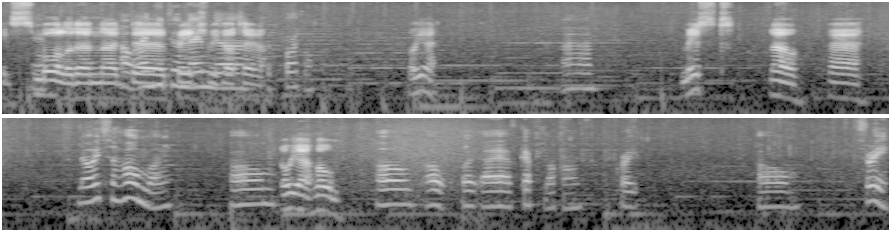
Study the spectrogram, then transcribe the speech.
It's Yeah. smaller than uh, Oh, the bridge we the, got here. the portal. Oh yeah, Um, mist. No. Uh, no, it's the home one. Home. oh yeah, home. Home. Oh, wait, I have caps lock on. Great. Home. Three.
